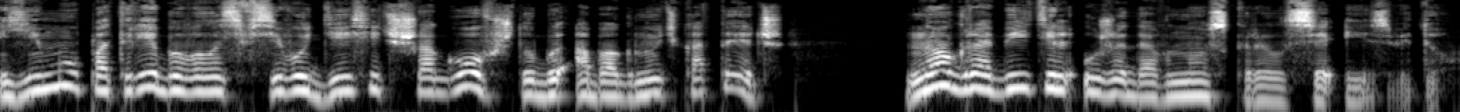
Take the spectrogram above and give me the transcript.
Ему потребовалось всего десять шагов, чтобы обогнуть коттедж, но грабитель уже давно скрылся из виду.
